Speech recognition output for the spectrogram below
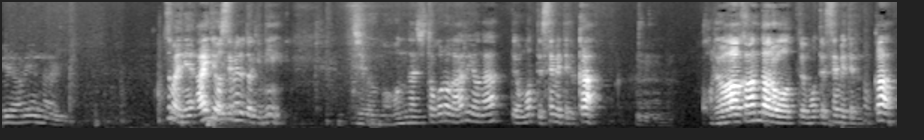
責められない。つまりね相手を責める時に自分も同じところがあるよなって思って責めてるかこれはあかんだろうって思って責めてるのか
